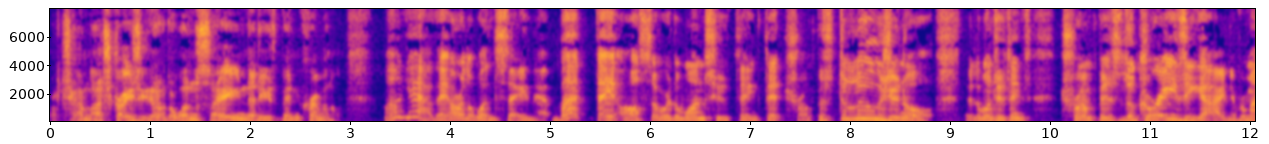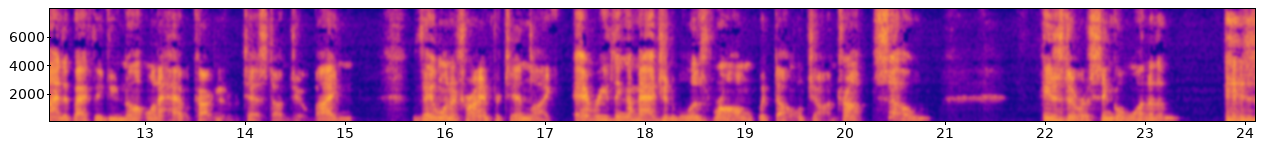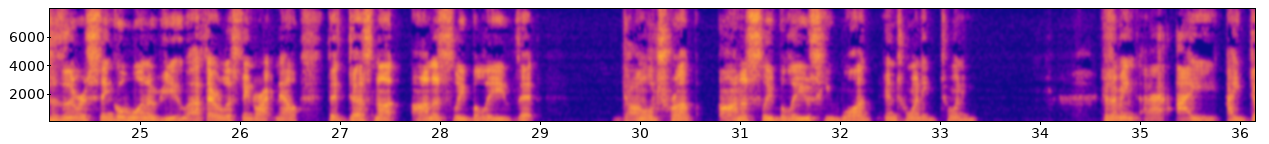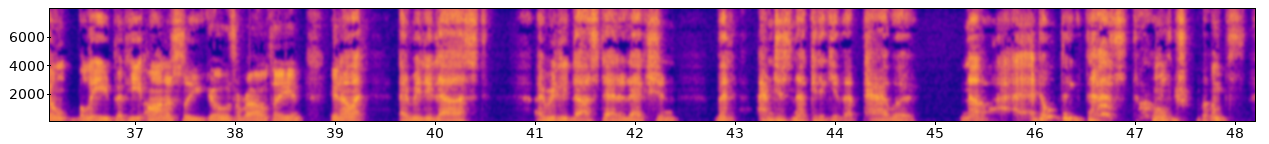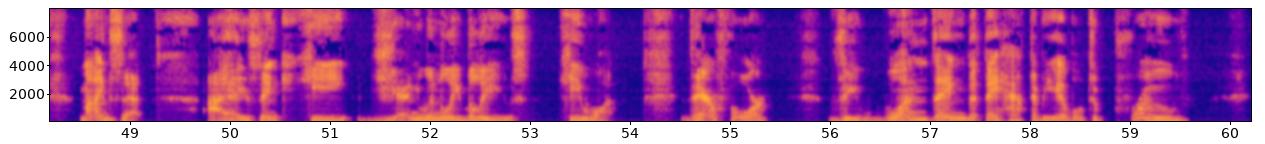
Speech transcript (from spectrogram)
Well, Tim, that's crazy. They're the ones saying that he's been criminal. Well, yeah, they are the ones saying that, but they also are the ones who think that Trump is delusional. They're the ones who think Trump is the crazy guy. Never mind the fact they do not want to have a cognitive test on Joe Biden. They want to try and pretend like everything imaginable is wrong with Donald John Trump. So, is there a single one of them? Is there a single one of you out there listening right now that does not honestly believe that Donald Trump honestly believes he won in 2020? Because I mean, I, I don't believe that he honestly goes around saying, you know what, I really lost, I really lost that election, but I'm just not going to give up power. No, I don't think that's Donald Trump's mindset. I think he genuinely believes he won. Therefore, the one thing that they have to be able to prove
